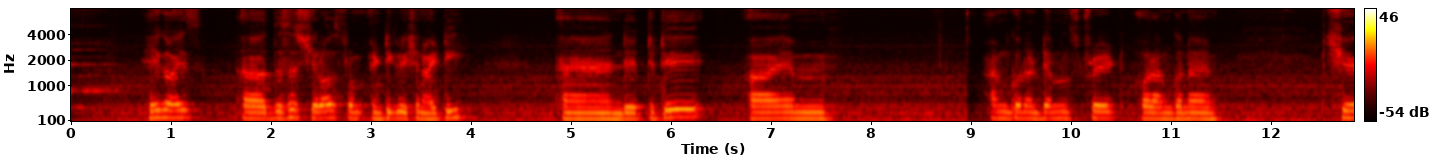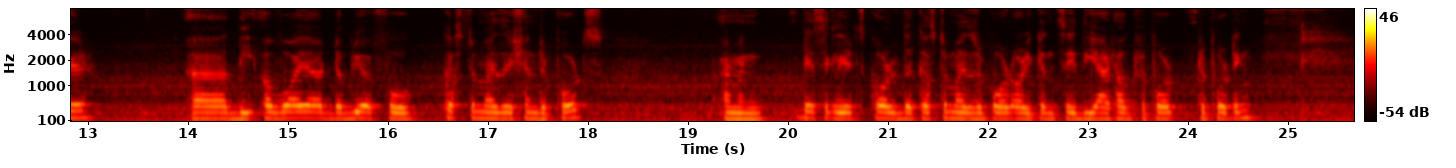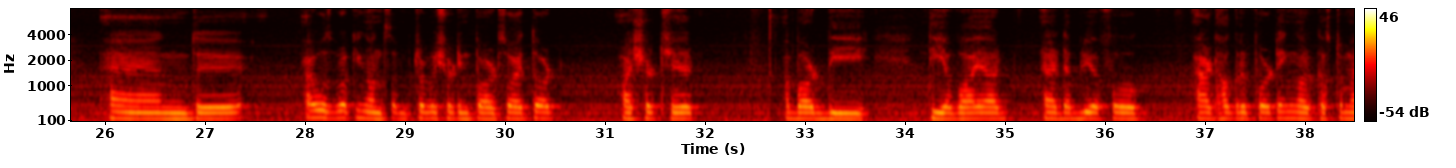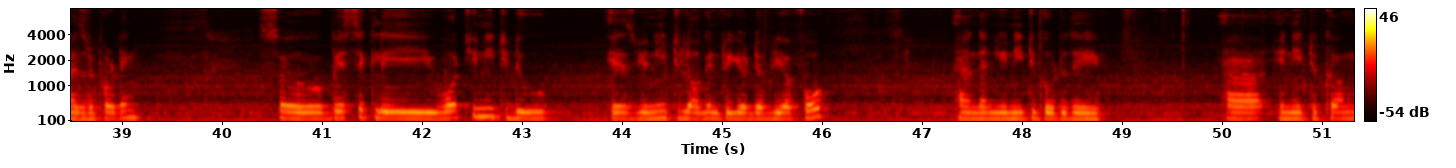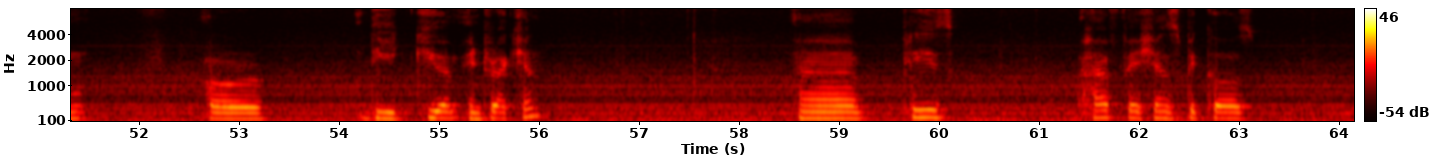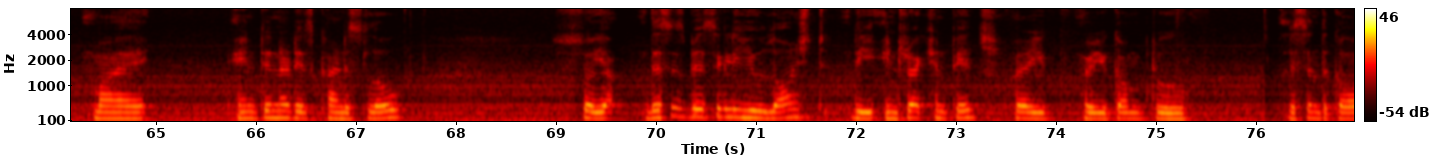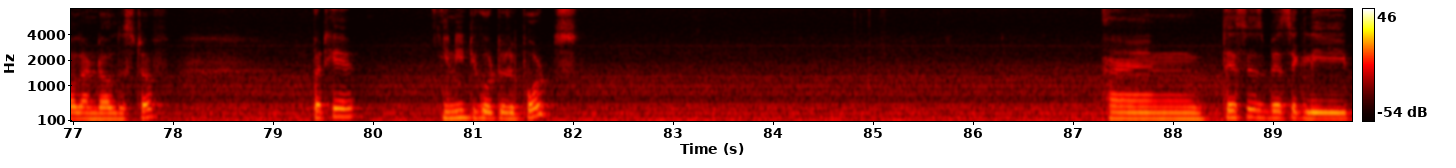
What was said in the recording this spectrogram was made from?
Hey guys, uh, this is Shiraz from Integration IT, and uh, today I'm I'm gonna demonstrate or I'm gonna share uh, the Avaya WFO customization reports. I mean, basically, it's called the customized report, or you can say the ad hoc report reporting. And uh, I was working on some troubleshooting part, so I thought I should share about the the Avaya WFO ad hoc reporting or customized reporting. So basically, what you need to do is you need to log into your WFO, and then you need to go to the uh, you need to come or the QM interaction uh, please have patience because my internet is kind of slow. So yeah this is basically you launched the interaction page where you where you come to listen the call and all this stuff. But here you need to go to reports and this is basically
